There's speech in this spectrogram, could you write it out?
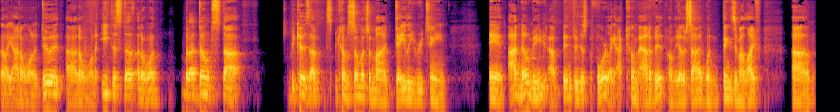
Like I don't want to do it. I don't want to eat this stuff. I don't want, but I don't stop because I've, it's become so much of my daily routine. And I know me. I've been through this before. Like I come out of it on the other side when things in my life. Um,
